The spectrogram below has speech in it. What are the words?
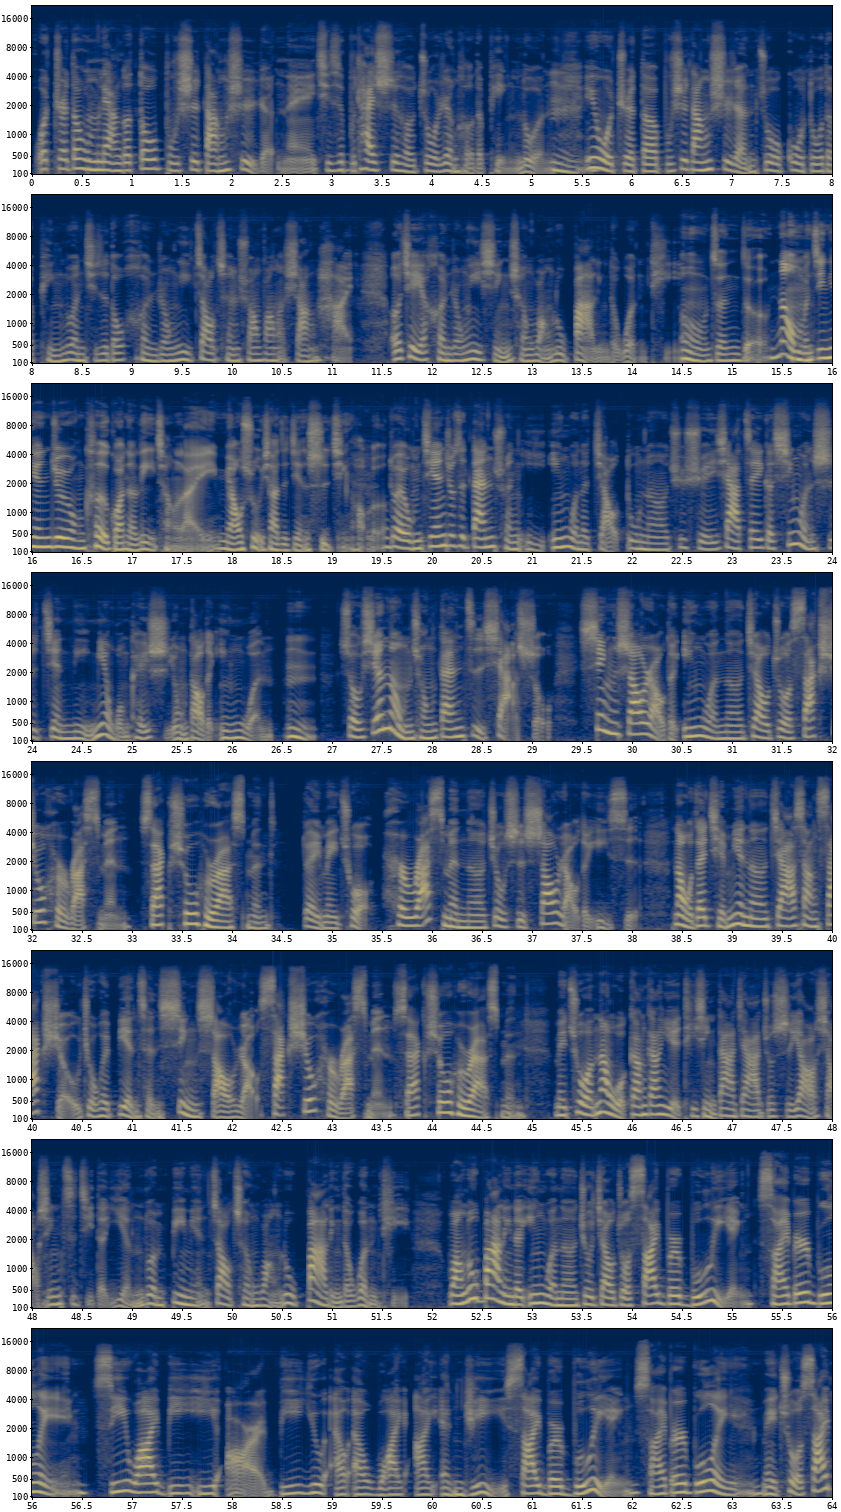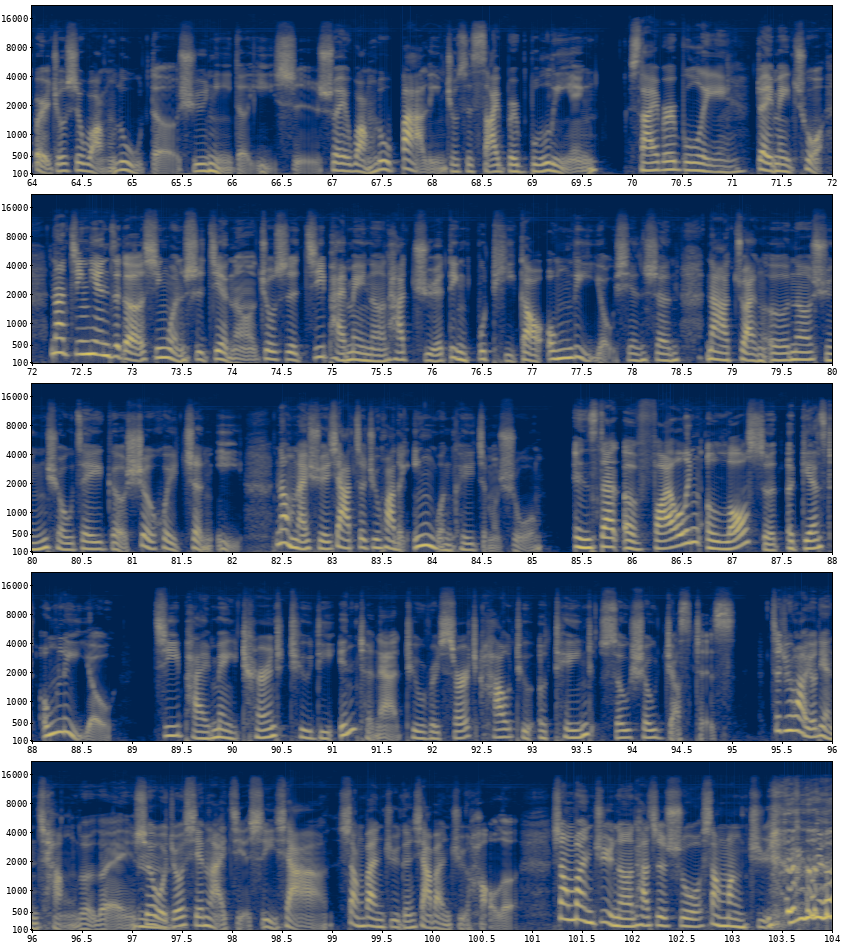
我觉得我们两个都不是当事人呢、欸，其实不太适合做任何的评论。嗯，因为我觉得不是当事人做过多的评论，其实都很容易造成双方的伤害，而且也很容易形成网络霸凌的问题。嗯，真的。那我们今天就用客观的立场来描述一下这件事情好了。嗯、对，我们今天就是单纯以英文的角度呢，去学一下这个新闻事件里面我们可以使用到的英文。嗯。首先呢，我们从单字下手。性骚扰的英文呢，叫做 sexual harassment。sexual harassment。对，没错，harassment 呢就是骚扰的意思。那我在前面呢加上 sexual 就会变成性骚扰，sexual harassment。sexual harassment，没错。那我刚刚也提醒大家，就是要小心自己的言论，避免造成网络霸凌的问题。网络霸凌的英文呢就叫做 cyberbullying。cyberbullying，c y b e r b u l l y i n g，cyberbullying。cyberbullying，没错，cyber 就是。网络的虚拟的意思，所以网络霸凌就是 cyberbullying。cyberbullying，对，没错。那今天这个新闻事件呢，就是鸡排妹呢，她决定不提告翁立友先生，那转而呢寻求这一个社会正义。那我们来学一下这句话的英文可以怎么说？Instead of filing a lawsuit against 翁立友。鸡排妹 turned to the internet to research how to attain social justice。这句话有点长，对不对？嗯、所以我就先来解释一下上半句跟下半句好了。上半句呢，他是说上半句，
